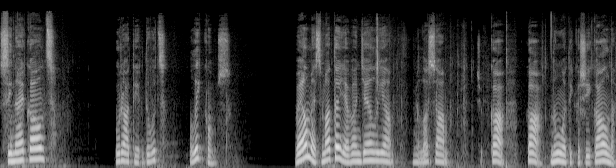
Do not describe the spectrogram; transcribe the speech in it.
Sinai kalns, kurā tiek dots likums. Vēl mēs Mateja evaņģēlijā lasām, kā, kā notika šī kalna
